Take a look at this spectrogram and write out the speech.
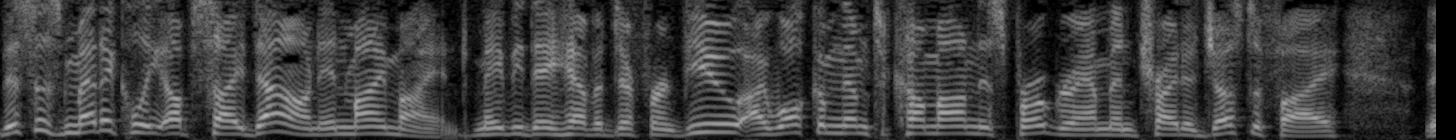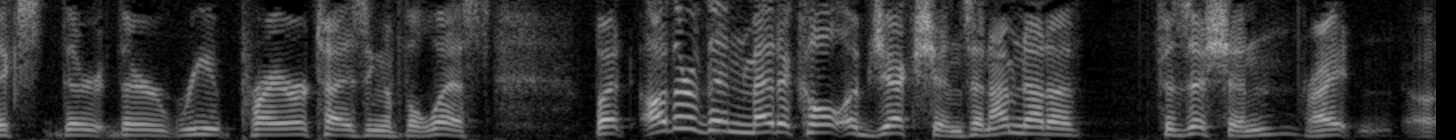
This is medically upside down in my mind. Maybe they have a different view. I welcome them to come on this program and try to justify their, their reprioritizing of the list. But other than medical objections, and I'm not a physician, right? Uh,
